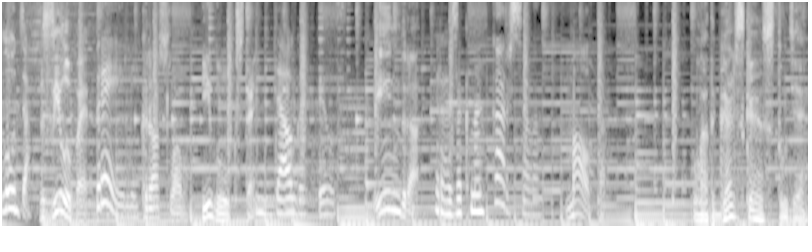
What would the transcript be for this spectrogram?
Лудза, Зилупе, Брейли, Краслава и Лукстен. Daugavpils, Индра Разокна, Карсела. Малта Латгальская студия.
